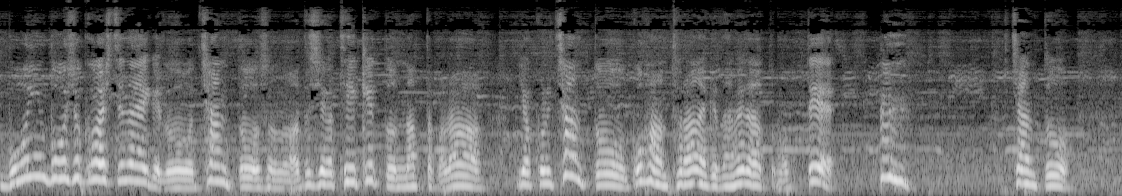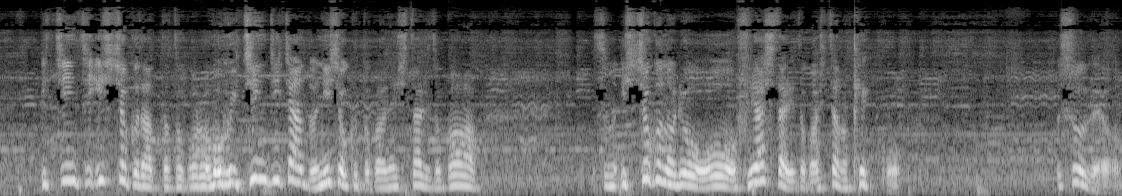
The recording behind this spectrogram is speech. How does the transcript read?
暴飲暴食はしてないけど、ちゃんと、その、私が低血糖になったから、いや、これちゃんとご飯取らなきゃダメだと思って、ちゃんと、1日1食だったところを、1日ちゃんと2食とかにしたりとか、その1食の量を増やしたりとかしたの結構。そうだよ。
